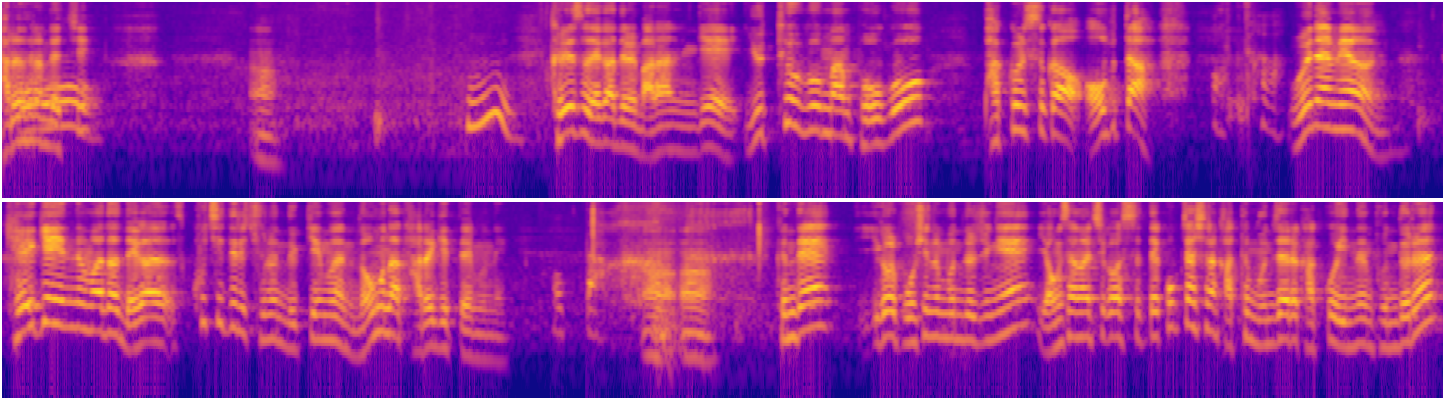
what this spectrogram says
다른 사람 오. 됐지? 어. 음. 그래서 내가 늘 말하는 게 유튜브만 보고 바꿀 수가 없다. 없다. 왜냐면 개개인마다 내가 코치들이 주는 느낌은 너무나 다르기 때문에. 없다. 어, 어. 근데 이걸 보시는 분들 중에 영상을 찍었을 때 꼭자씨랑 같은 문제를 갖고 있는 분들은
